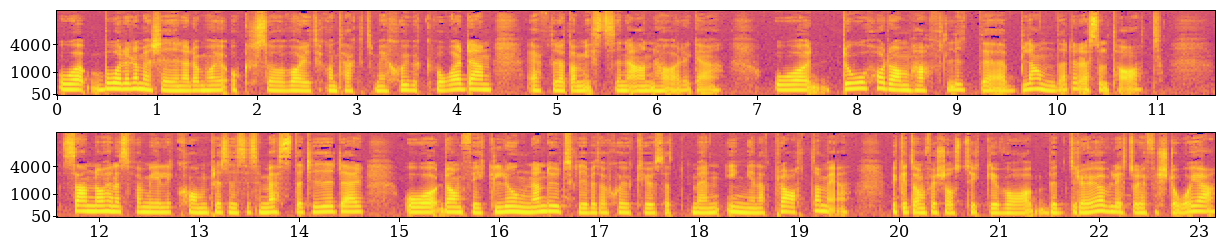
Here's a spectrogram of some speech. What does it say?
Och båda de här tjejerna de har ju också varit i kontakt med sjukvården efter att de mist sina anhöriga. Och då har de haft lite blandade resultat. Sanna och hennes familj kom precis i semestertider och de fick lugnande utskrivet av sjukhuset men ingen att prata med. Vilket de förstås tycker var bedrövligt och det förstår jag.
